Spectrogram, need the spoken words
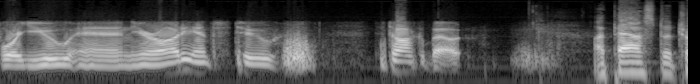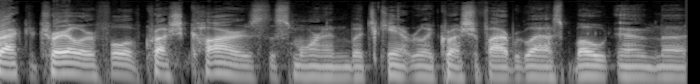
for you and your audience to to talk about. I passed a tractor trailer full of crushed cars this morning, but you can't really crush a fiberglass boat. And uh,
